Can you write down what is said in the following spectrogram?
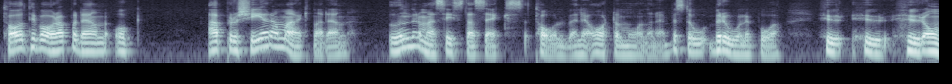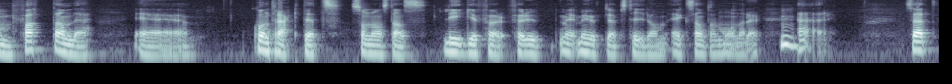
ta tillvara på den och approchera marknaden under de här sista 6, 12 eller 18 månaderna beroende på hur, hur, hur omfattande eh, kontraktet som någonstans ligger för, för ut, med, med utlöpstid om x antal månader mm. är. Så att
